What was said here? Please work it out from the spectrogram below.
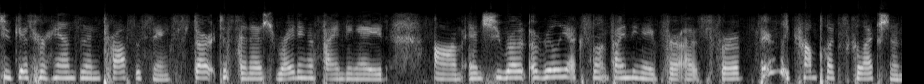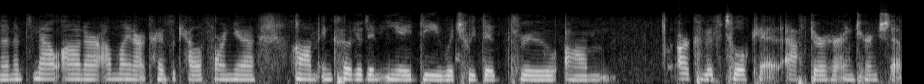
to get her hands in processing, start to finish, writing a finding aid, um, and she wrote a really excellent finding aid for us for a fairly complex collection, and it's now on our Online Archives of California um, encoded in EAD, which we did through um, Archivist Toolkit after her internship.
